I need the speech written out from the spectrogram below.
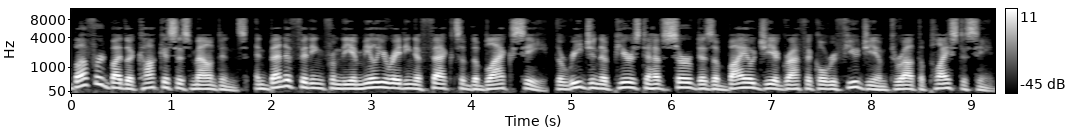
Buffered by the Caucasus Mountains, and benefiting from the ameliorating effects of the Black Sea, the region appears to have served as a biogeographical refugium throughout the Pleistocene.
